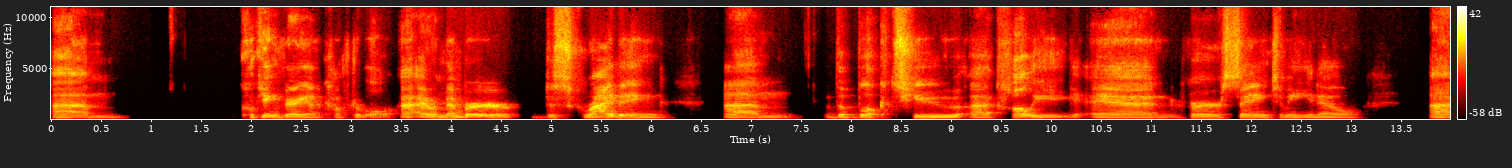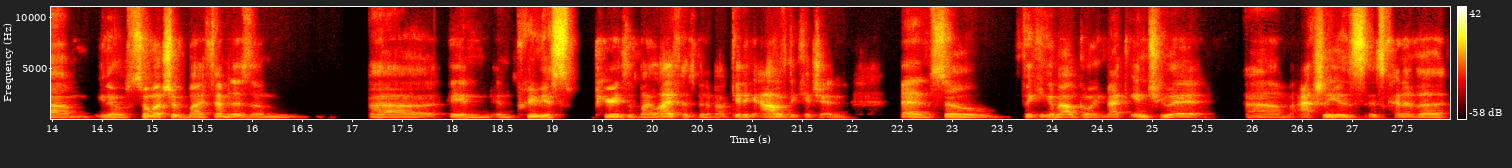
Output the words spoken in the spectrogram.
um cooking very uncomfortable i, I remember describing um the book to a colleague and her saying to me, you know, um, you know, so much of my feminism uh, in in previous periods of my life has been about getting out of the kitchen, and so thinking about going back into it um, actually is is kind of a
